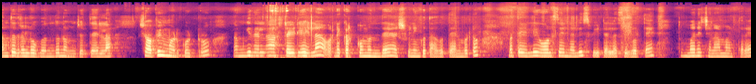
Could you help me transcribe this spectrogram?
ಅಂಥದ್ರಲ್ಲೂ ಬಂದು ನಮ್ಮ ಜೊತೆ ಎಲ್ಲ ಶಾಪಿಂಗ್ ಮಾಡಿಕೊಟ್ರು. ನಮಗಿದೆಲ್ಲ ಅಷ್ಟು ಐಡಿಯಾ ಇಲ್ಲ ಅವ್ರನ್ನೇ ಕರ್ಕೊಂಬಂದೆ, ಅಶ್ವಿನಿಗೆ ಗೊತ್ತಾಗುತ್ತೆ ಅಂದ್ಬಿಟ್ಟು ಮತ್ತು ಇಲ್ಲಿ ಹೋಲ್ಸೇಲ್ನಲ್ಲಿ ಸ್ವೀಟ್ ಎಲ್ಲ ಸಿಗುತ್ತೆ. ತುಂಬಾ ಚೆನ್ನಾಗಿ ಮಾಡ್ತಾರೆ.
